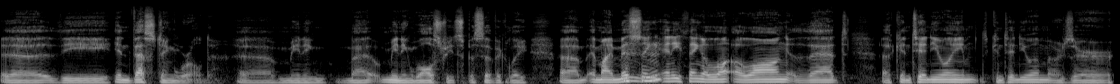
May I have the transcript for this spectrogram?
the investing world. Uh, meaning meaning Wall Street specifically. Um, am I missing mm-hmm. anything al- along that uh, continuum? Continuum, or is there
